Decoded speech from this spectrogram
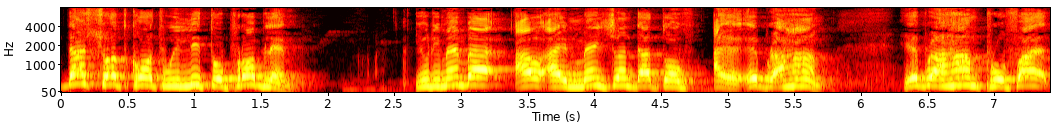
That shortcut will lead to problem. You remember how I mentioned that of uh, Abraham. Abraham profiled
